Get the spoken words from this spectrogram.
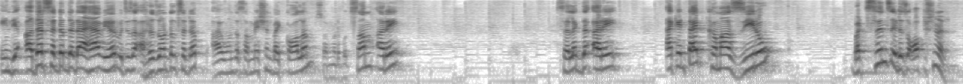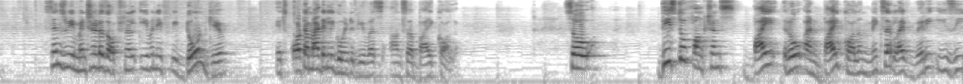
in the other setup that I have here which is a horizontal setup I want the summation by column so I'm going to put sum array select the array. I can type comma 0 but since it is optional since we mentioned it as optional even if we don't give it's automatically going to give us answer by column. So these two functions, by row and by column, makes our life very easy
